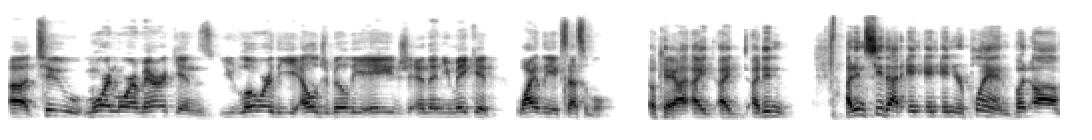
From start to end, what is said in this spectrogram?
uh, to more and more Americans. You lower the eligibility age and then you make it widely accessible. okay, I I, I, I didn't I didn't see that in, in, in your plan, but, um,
